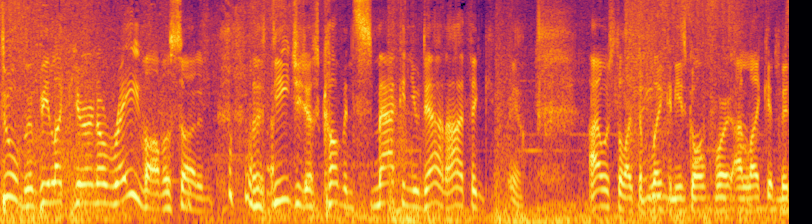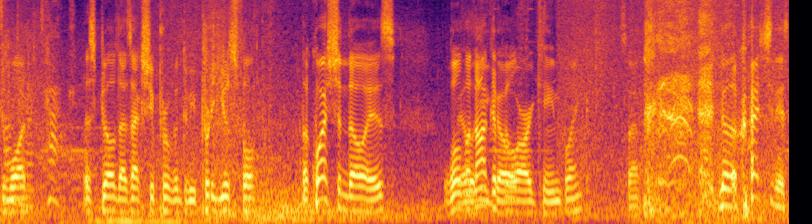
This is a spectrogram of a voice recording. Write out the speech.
Doom, it'd be like you're in a rave all of a sudden. the DJ just coming smacking you down. I think, you know, I always still like the blink and he's going for it. I like it mid one. This build has actually proven to be pretty useful. The question though is, will the Naga go build? Arcane Blink? Is no, the question is,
